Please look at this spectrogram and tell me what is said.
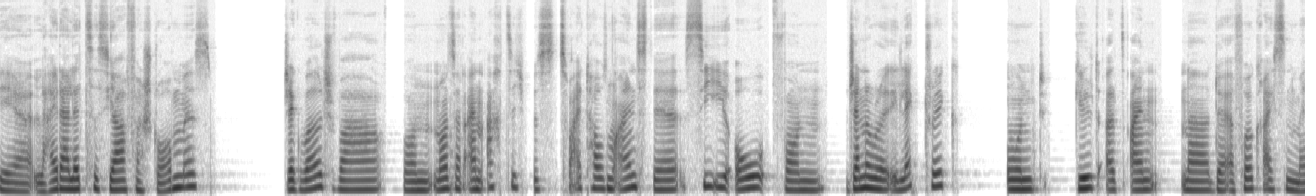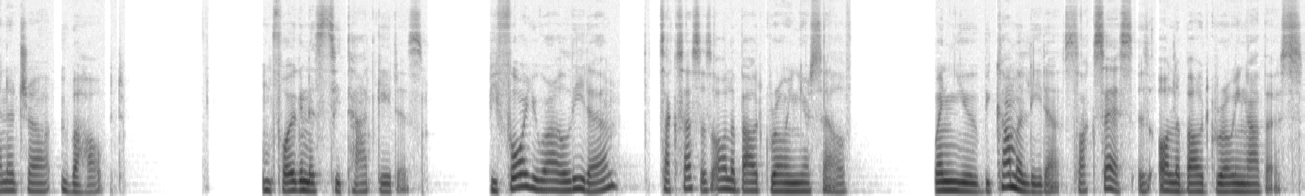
der leider letztes Jahr verstorben ist. Jack Welch war von 1981 bis 2001 der CEO von General Electric und gilt als einer der erfolgreichsten Manager überhaupt. Um folgendes Zitat geht es. Before you are a leader, success is all about growing yourself. When you become a leader, success is all about growing others.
